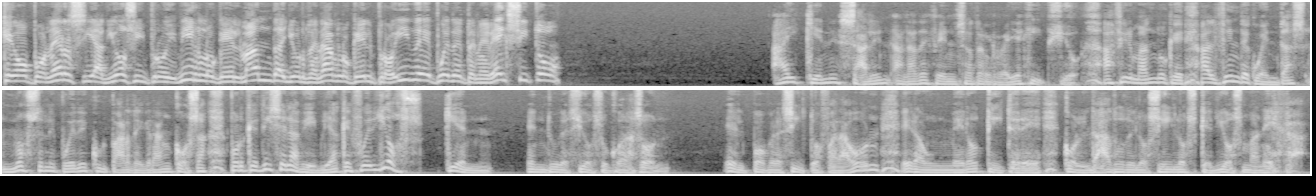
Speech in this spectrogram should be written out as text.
que oponerse a Dios y prohibir lo que Él manda y ordenar lo que Él prohíbe puede tener éxito. Hay quienes salen a la defensa del rey egipcio, afirmando que, al fin de cuentas, no se le puede culpar de gran cosa, porque dice la Biblia que fue Dios quien endureció su corazón. El pobrecito faraón era un mero títere colgado de los hilos que Dios maneja.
